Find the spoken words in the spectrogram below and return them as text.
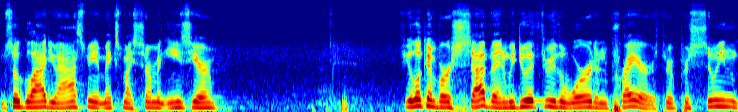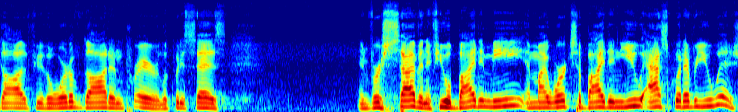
I'm so glad you asked me. It makes my sermon easier. If you look in verse 7, we do it through the word and prayer, through pursuing God, through the word of God and prayer. Look what it says in verse 7 If you abide in me and my works abide in you, ask whatever you wish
